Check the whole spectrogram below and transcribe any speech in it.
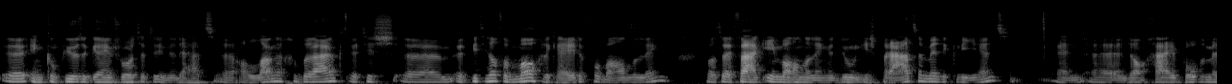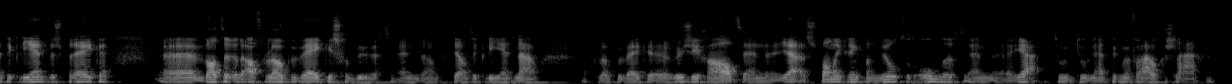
uh, in computergames wordt het inderdaad uh, al langer gebruikt. Het, is, uh, het biedt heel veel mogelijkheden voor behandeling. Wat wij vaak in behandelingen doen is praten met de cliënt. En eh, dan ga je bijvoorbeeld met de cliënt bespreken wat er de afgelopen week is gebeurd. En dan vertelt de cliënt, nou, afgelopen week ruzie gehad en ja, spanning ging van 0 tot 100 en ja, toen, toen heb ik mijn vrouw geslagen.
